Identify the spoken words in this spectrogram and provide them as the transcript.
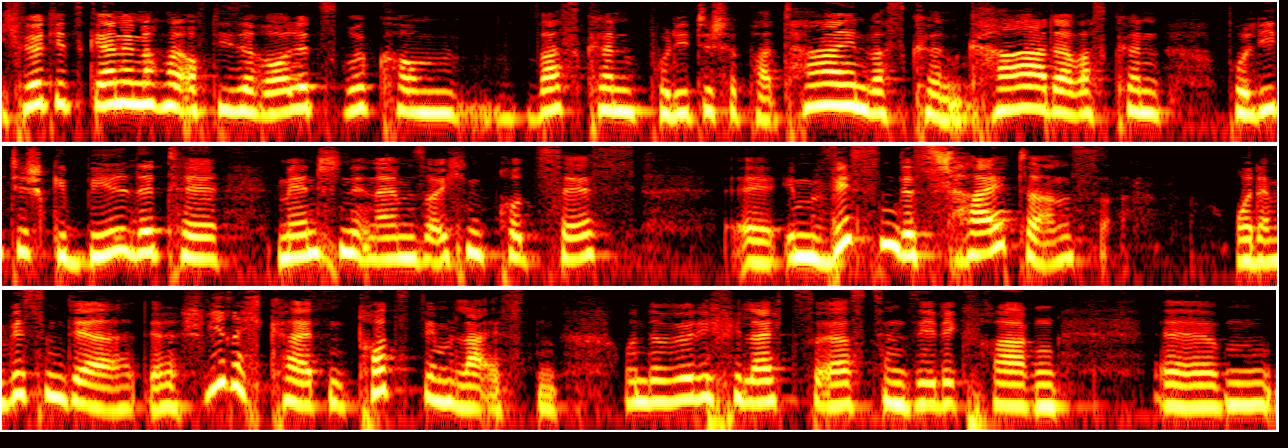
Ich würde jetzt gerne nochmal auf diese Rolle zurückkommen. Was können politische Parteien, was können Kader, was können politisch gebildete Menschen in einem solchen Prozess äh, im Wissen des Scheiterns oder im Wissen der, der Schwierigkeiten trotzdem leisten? Und da würde ich vielleicht zuerst Herrn Selig fragen, ähm,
